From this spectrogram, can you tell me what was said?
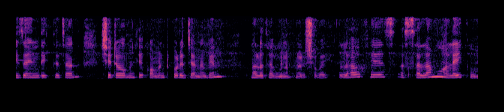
ডিজাইন দেখতে চান, সেটাও আমাকে কমেন্ট করে জানাবেন। ভালো থাকবেন আপনারা সবাই। আল্লাহ হাফেজ। আসসালামু আলাইকুম।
